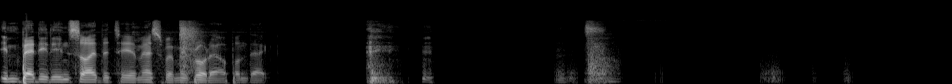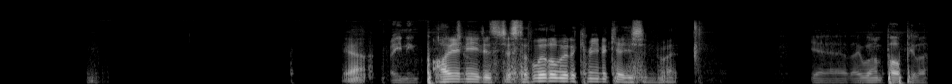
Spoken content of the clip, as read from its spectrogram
embedded inside the TMS when we brought it up on deck. Yeah. Raining All you need is just a little bit of communication, but Yeah, they weren't popular.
